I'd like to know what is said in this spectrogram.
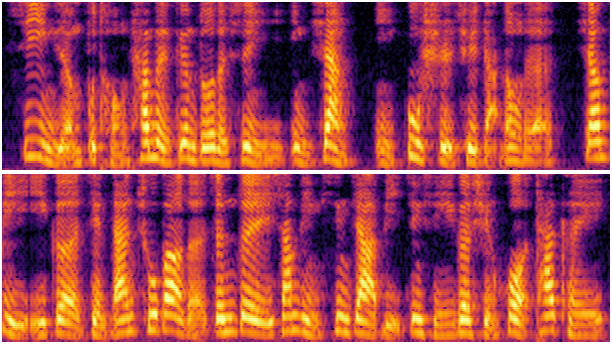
吸引人不同。他们更多的是以影像、以故事去打动人。相比一个简单粗暴的针对商品性价比进行一个选货，它可以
